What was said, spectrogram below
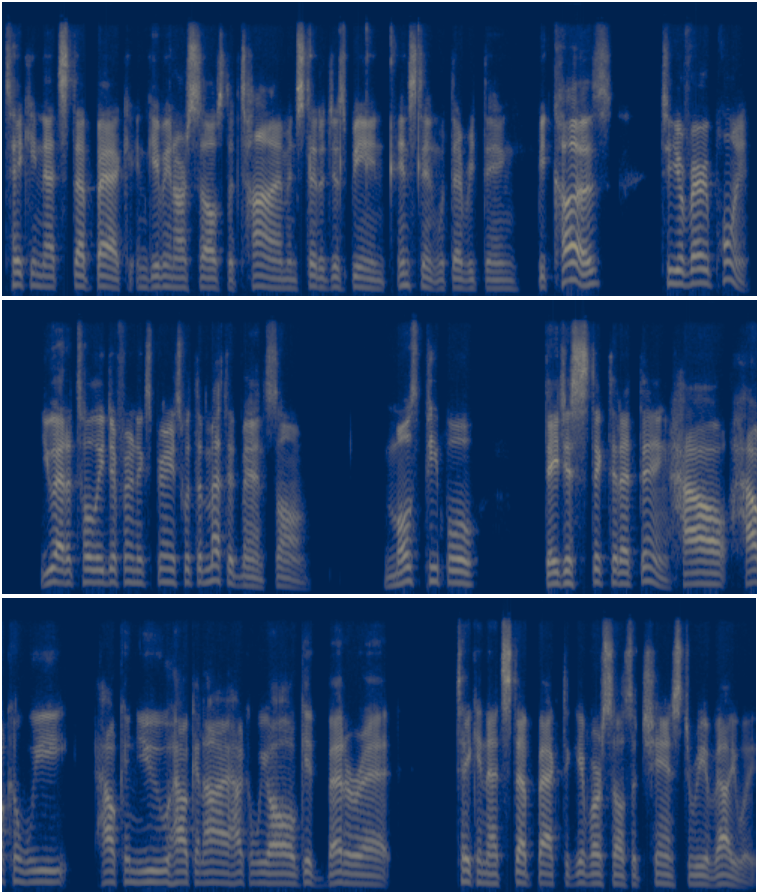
taking that step back and giving ourselves the time instead of just being instant with everything because to your very point you had a totally different experience with the method man song most people they just stick to that thing how how can we how can you how can i how can we all get better at taking that step back to give ourselves a chance to reevaluate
